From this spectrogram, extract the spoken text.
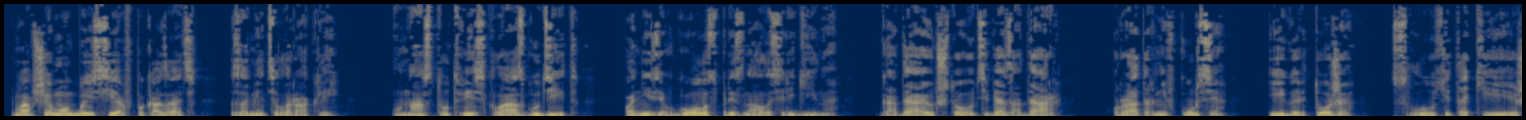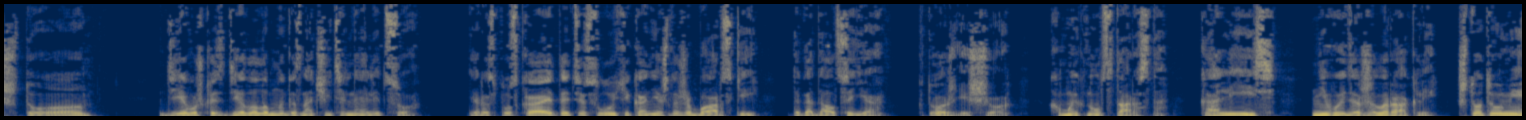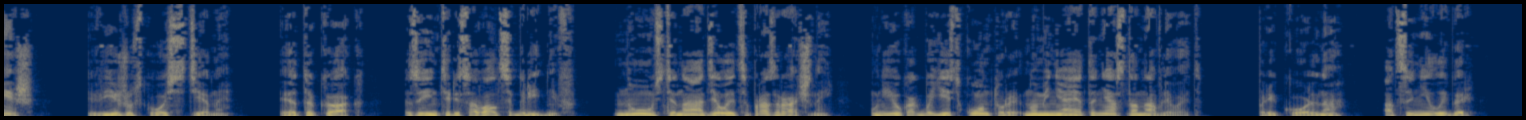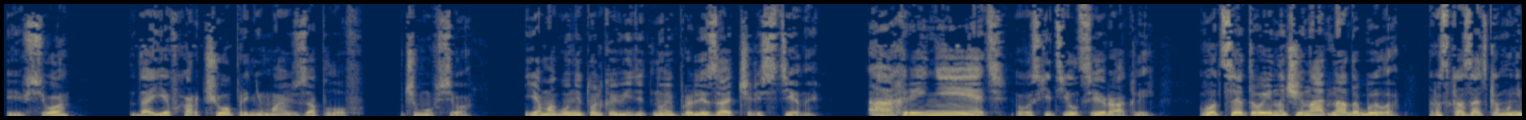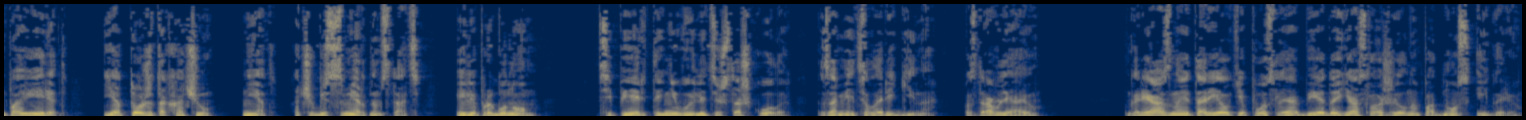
«Вообще мог бы и серф показать», — заметил Ираклий. «У нас тут весь класс гудит», — понизив голос, призналась Регина. «Гадают, что у тебя за дар. Куратор не в курсе. Игорь тоже. Слухи такие, что...» Девушка сделала многозначительное лицо. «И распускает эти слухи, конечно же, Барский», — догадался я. «Кто же еще?» — хмыкнул староста. «Колись!» — не выдержал Ираклий. «Что ты умеешь?» «Вижу сквозь стены». «Это как?» — заинтересовался Гриднев. «Ну, стена делается прозрачной. У нее как бы есть контуры, но меня это не останавливает». «Прикольно», — оценил Игорь. «И все?» Доев харчо, принимаюсь за плов. Почему все? Я могу не только видеть, но и пролезать через стены. «Охренеть!» — восхитился Ираклий. «Вот с этого и начинать надо было. Рассказать, кому не поверят. Я тоже так хочу. Нет, хочу бессмертным стать. Или прыгуном. Теперь ты не вылетишь со школы», — заметила Регина. «Поздравляю». Грязные тарелки после обеда я сложил на поднос Игорю.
